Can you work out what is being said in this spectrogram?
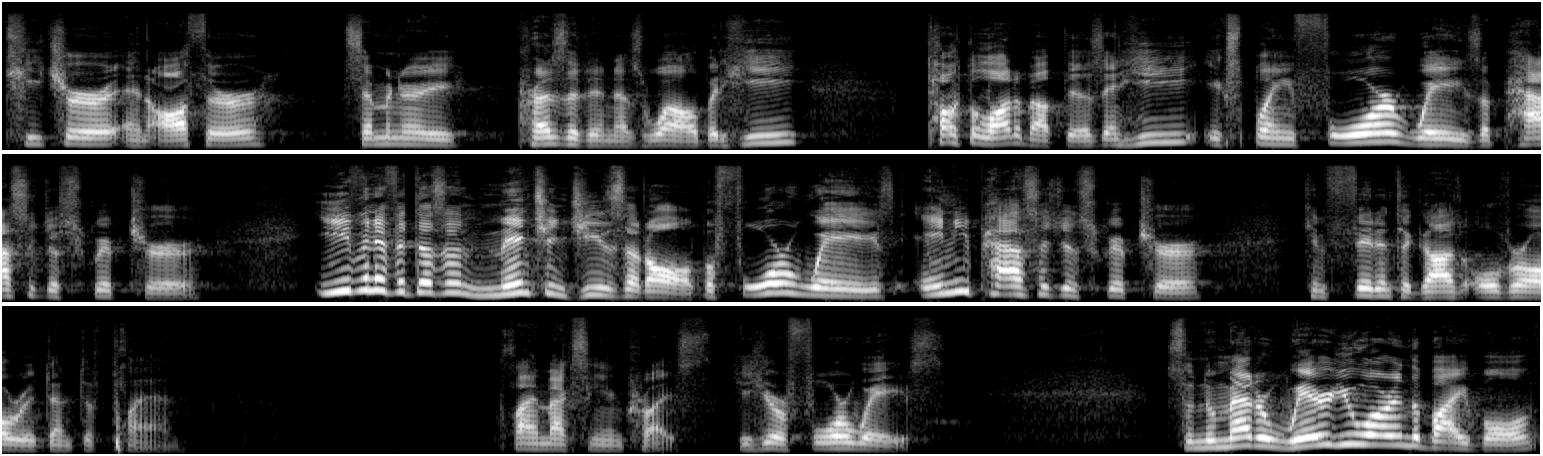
teacher and author, seminary president as well, but he talked a lot about this, and he explained four ways a passage of Scripture, even if it doesn't mention Jesus at all, but four ways any passage in Scripture can fit into God's overall redemptive plan. Climaxing in Christ. Here are four ways. So, no matter where you are in the Bible,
